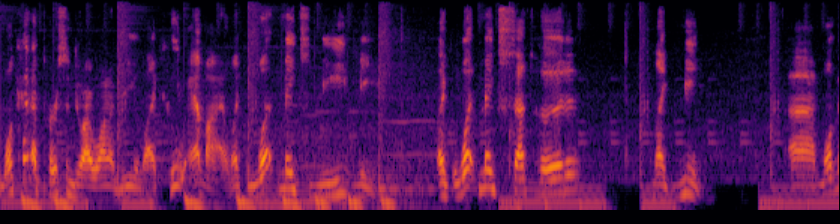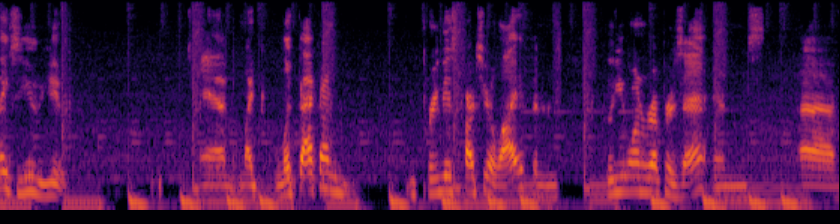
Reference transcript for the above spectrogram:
what kind of person do I want to be? Like, who am I? Like, what makes me me? Like, what makes Seth Hood like me? Um, what makes you you? And like, look back on previous parts of your life and who you want to represent, and um,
